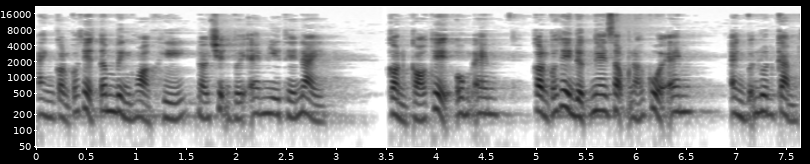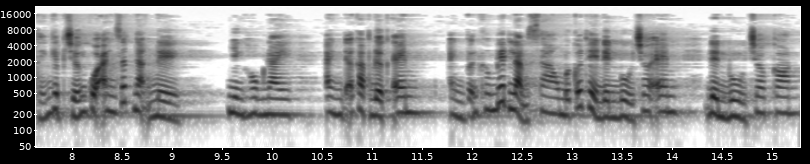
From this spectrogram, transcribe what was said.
anh còn có thể tâm bình hỏa khí nói chuyện với em như thế này. Còn có thể ôm em, còn có thể được nghe giọng nói của em, anh vẫn luôn cảm thấy nghiệp chướng của anh rất nặng nề. Nhưng hôm nay anh đã gặp được em, anh vẫn không biết làm sao mới có thể đền bù cho em, đền bù cho con.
